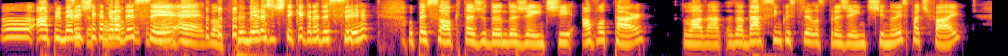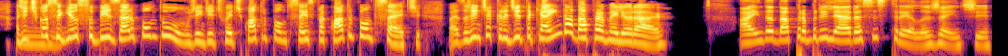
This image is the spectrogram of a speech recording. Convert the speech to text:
Ah, ah, primeiro Você a gente tem que agradecer. É, bom, primeiro a gente tem que agradecer o pessoal que tá ajudando a gente a votar lá na, a dar cinco estrelas pra gente no Spotify. A gente Uhum. conseguiu subir 0.1, gente. A gente foi de 4.6 pra 4.7. Mas a gente acredita que ainda dá pra melhorar. Ainda dá pra brilhar essa estrela, gente.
